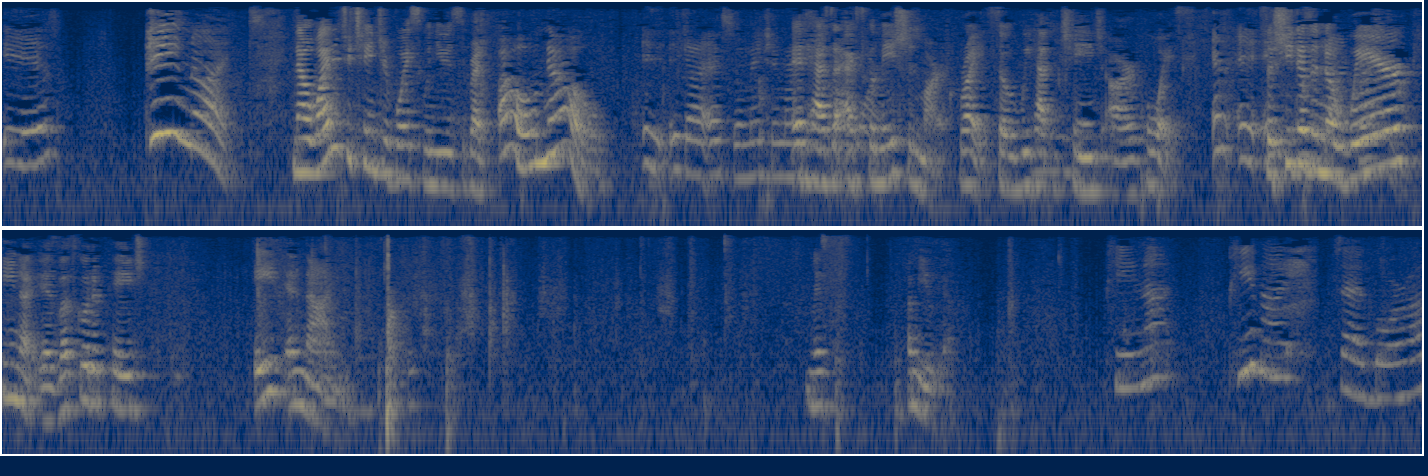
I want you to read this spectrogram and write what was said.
is Peanut? Now, why did you change your voice when you used the red? Oh, no. It, it got an exclamation mark. It has an exclamation mark, right? So we have to change our voice. And, and, So she doesn't know where Peanut is. Let's go to page eight and nine. Miss Amelia. Peanut. Peanut, said Laura.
